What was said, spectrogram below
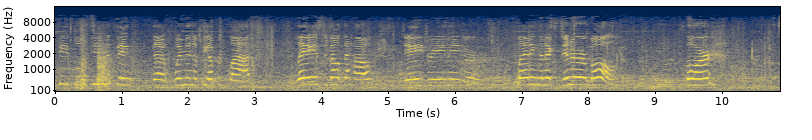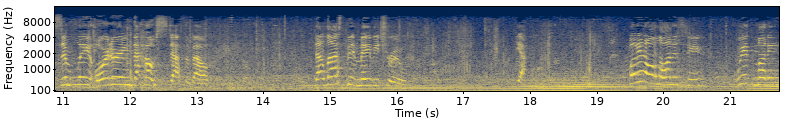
Most people seem to think that women of the upper class, lazed about the house, daydreaming, or planning the next dinner or ball, or simply ordering the house staff about. That last bit may be true. Yeah. But in all honesty, with money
